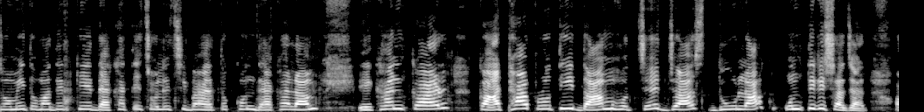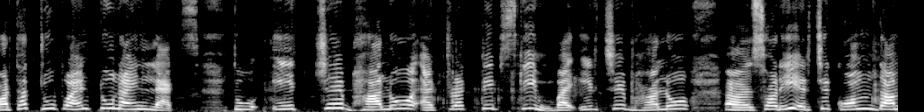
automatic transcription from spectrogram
জমি তোমাদেরকে দেখাতে চলেছি বা এতক্ষণ দেখালাম, এখানকার কাঠা প্রতি দাম হচ্ছে জাস্ট দু লাখ উনত্রিশ হাজার, অর্থাৎ two point two nine lakhs তো এর চেয়ে ভালো অ্যাট্রাকটিভ স্কিম বা এর চেয়ে ভালো সরি এর চেয়ে কম দামে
